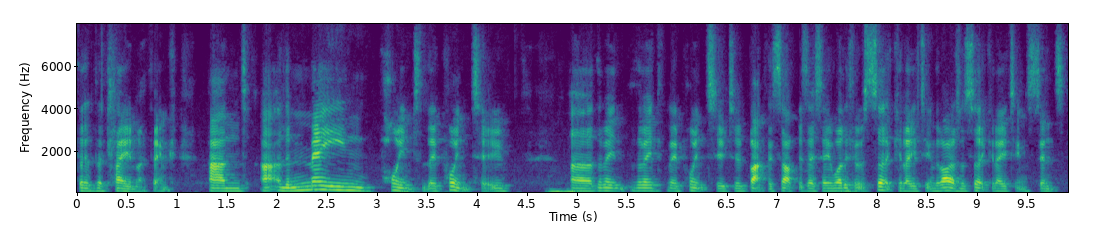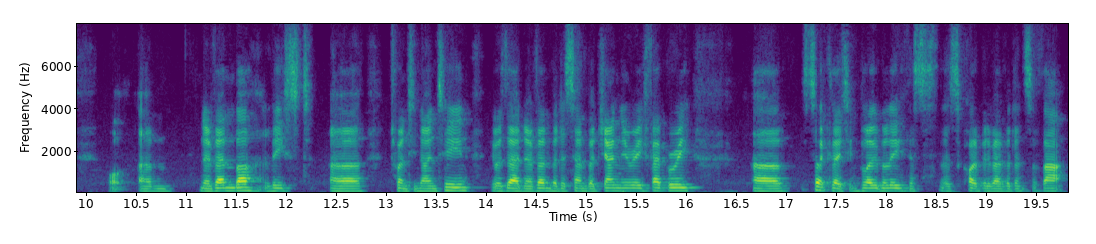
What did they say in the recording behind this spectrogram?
the, the claim, I think. And uh, the main point that they point to. Uh, the main the main thing they point to to back this up is they say, well, if it was circulating, the virus was circulating since what um, November, at least 2019. It was there November, December, January, February uh, circulating globally. There's, there's quite a bit of evidence of that.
